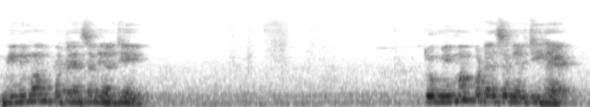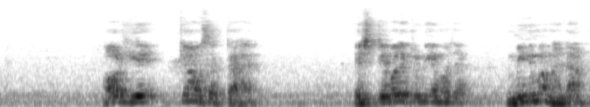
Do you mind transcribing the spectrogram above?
मिनिमम पोटेंशियल एनर्जी तो मिनिमम पोटेंशियल एनर्जी है, और ये क्या हो सकता है? स्टेबल इक्विलिब्रियम हो जाए। मिनिमम है ना?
